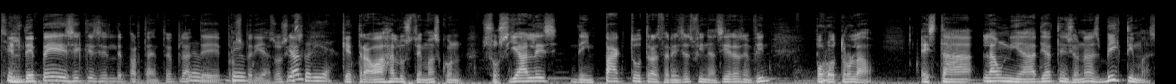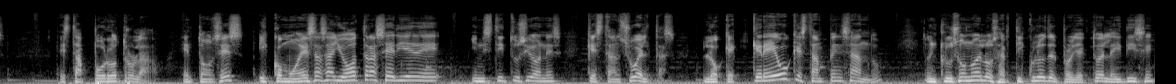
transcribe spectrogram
Sí. El DPS, que es el Departamento de, De- Prosperidad Social, Prosperidad. que trabaja los temas con sociales, de impacto, transferencias financieras, en fin. Por otro lado, está la unidad de atención a las víctimas. Está por otro lado. Entonces, y como esas hay otra serie de instituciones que están sueltas. Lo que creo que están pensando, incluso uno de los artículos del proyecto de ley dice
